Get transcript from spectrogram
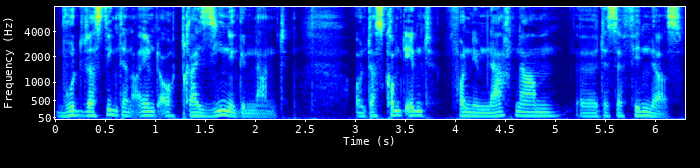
wurde das Ding dann eben auch Dreisine genannt. Und das kommt eben von dem Nachnamen äh, des Erfinders.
